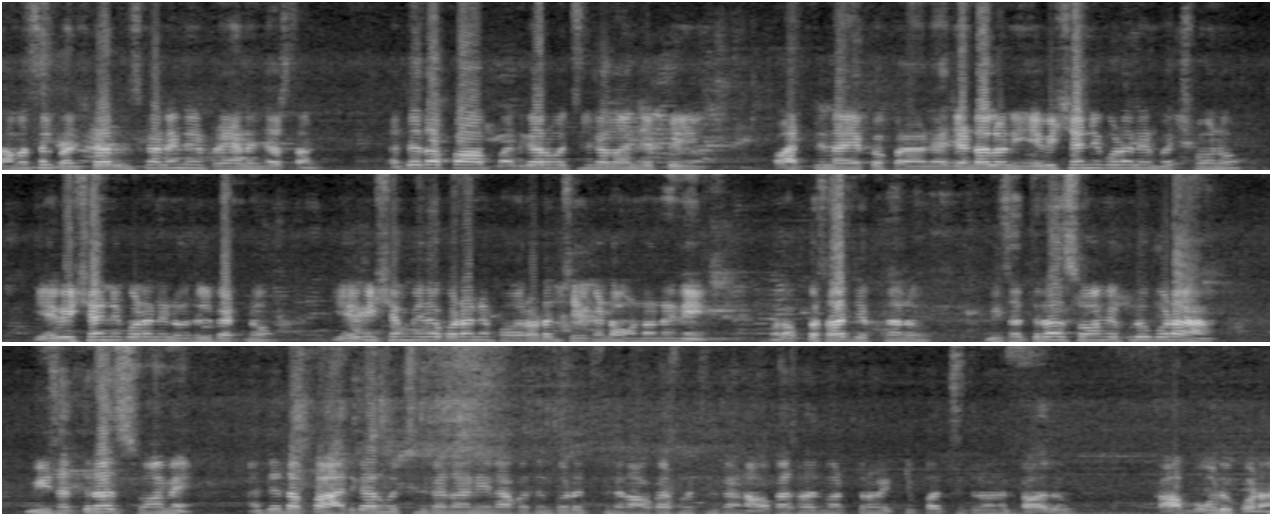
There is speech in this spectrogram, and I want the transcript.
సమస్యలు పరిష్కారం తీసుకునే నేను ప్రయాణం చేస్తాను. అంతే తప్ప అధికారం వచ్చింది కదా అని చెప్పి పార్టీ నా యొక్క ఎజెండాలోని ఏ విషయాన్ని కూడా నేను మర్చిపోను. ఏ విషయాన్ని కూడా నేను వదిలిపెట్టను ఏ విషయం మీద కూడా నేను పోరాటం చేయకుండా ఉన్నానని మరొక్కసారి చెప్తున్నాను మీ సత్యరాజ స్వామి ఎప్పుడూ కూడా మీ సత్యరాజ స్వామి. అంతే తప్ప అధికారం వచ్చింది కదా అని లేకపోతే ఇంకోటి వచ్చింది కదా అవకాశం వచ్చింది కదా అవకాశం మాత్రం ఎట్టి పరిస్థితుల్లోనూ కాదు. కా బోర్డు కూడా.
